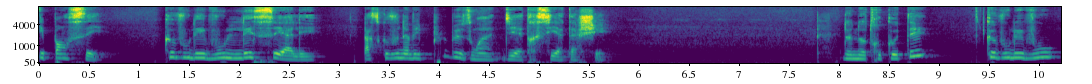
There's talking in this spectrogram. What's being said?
et penser que voulez-vous laisser aller parce que vous n'avez plus besoin d'y être si attaché. D'un autre côté, que voulez-vous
